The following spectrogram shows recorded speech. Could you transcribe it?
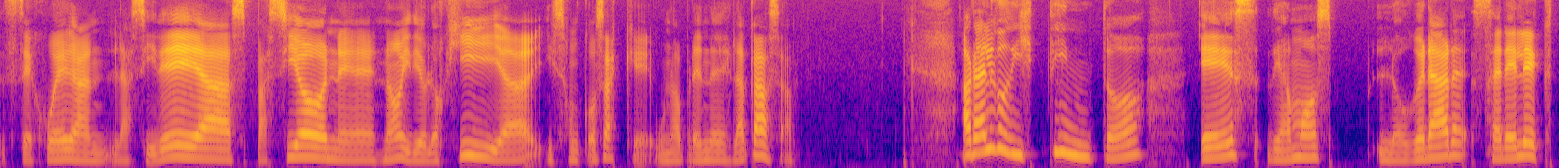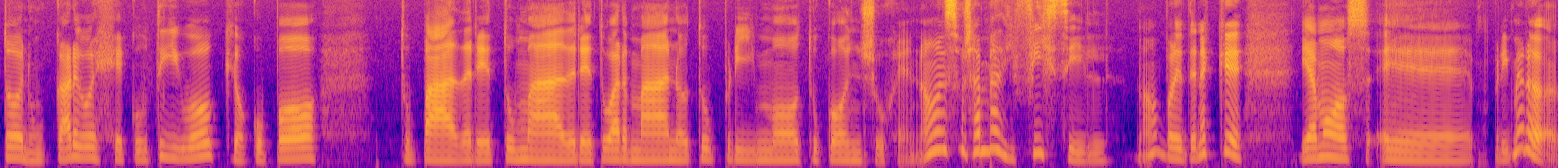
se juegan las ideas, pasiones, ¿no? ideología, y son cosas que uno aprende desde la casa. Ahora, algo distinto es, digamos, lograr ser electo en un cargo ejecutivo que ocupó tu padre, tu madre, tu hermano, tu primo, tu cónyuge, ¿no? Eso ya es más difícil, ¿no? Porque tenés que, digamos, eh, primero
